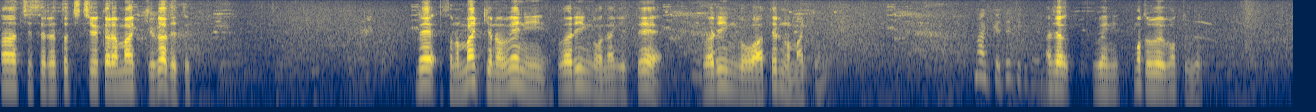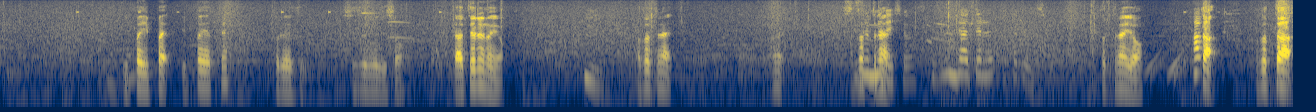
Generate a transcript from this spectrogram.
サーチすると地中からマッキュが出てくる。でそのマッキュの上にフワリンゴを投げてフワリンゴを当てるのマッキュにマッキュ出てきてあじゃあ上に。もっと上もっと上。いっぱいいっぱいいっぱいやって。とりあえず。沈むでしょ当てるのよ、うん、当たってない。あれ？当たってない。沈んで当てる当たってないよ。当たった。当たった。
